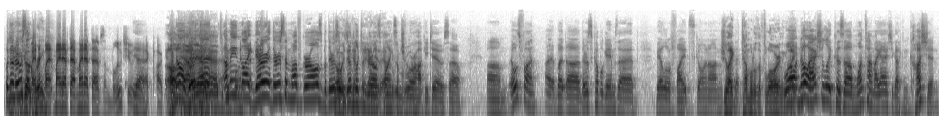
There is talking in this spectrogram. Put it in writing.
But no, there was some. might, might, might have to might have to have some blue chew in Yeah. the back pocket. Oh, no, yeah, there, yeah, there- yeah, that's a I good mean, point. like there there are some rough girls, but there were some good good looking girls playing some floor hockey too. So um, it was fun. Uh, but uh, there was a couple games that we had little fights going on. you like that- tumble to the floor and Well, like, no, actually, because um, one time I actually got a concussion.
